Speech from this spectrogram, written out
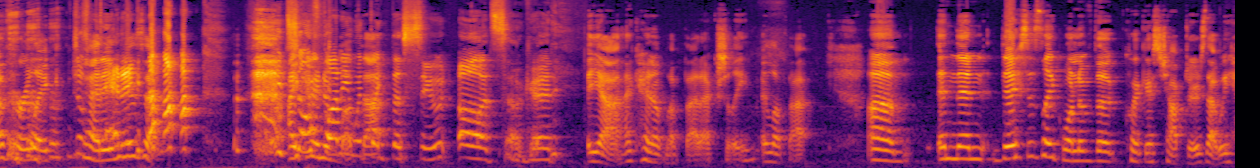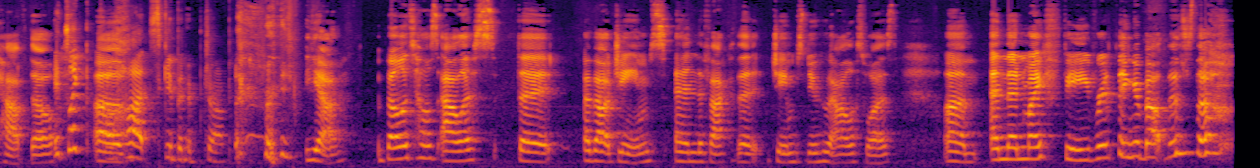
of her like Just petting, petting. his head. it's I so funny with that. like the suit. Oh, it's so good. Yeah, I kind of love that actually. I love that. Um, and then this is like one of the quickest chapters that we have though. It's like Uh, a hot skip and a jump. Yeah. Bella tells Alice that about James and the fact that James knew who Alice was. Um, and then my favorite thing about this though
